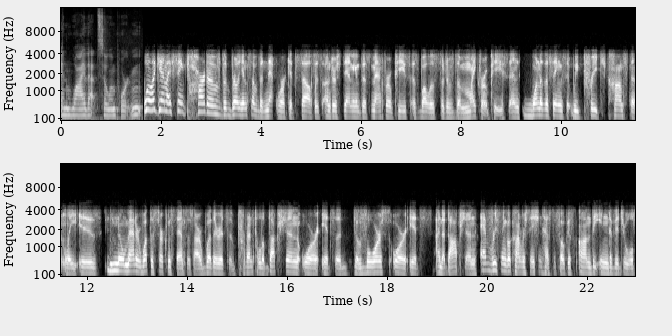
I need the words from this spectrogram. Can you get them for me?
and why that's so important? Well, again, I think part of the brilliance of the network itself is understanding this macro piece as well as sort of the micro piece. And one of the things that we preach constantly is no matter what the circumstances are, whether it's a parental abduction or it's a divorce or it's an adoption, every single conversation has to focus on the individual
